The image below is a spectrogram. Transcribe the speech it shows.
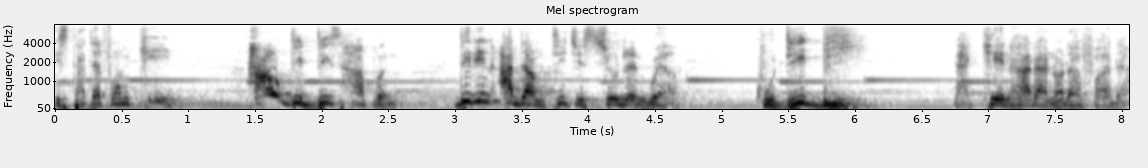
It started from cain. How did this happen? Didn't adam teach his children well? Could it be that cain had another father?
